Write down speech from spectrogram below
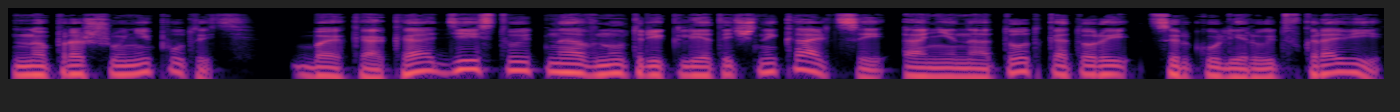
Но прошу не путать. БКК действует на внутриклеточный кальций, а не на тот, который циркулирует в крови,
